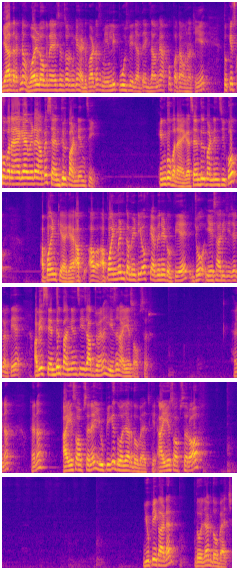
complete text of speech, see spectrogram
याद रखना वर्ल्ड ऑर्गेनाइजेशन और उनके हेडक्वार्टर्स मेनली पूछ लिए जाते हैं। एग्ज़ाम में आपको पता होना चाहिए। तो किसको बनाया गया बेटा यहाँ पे? सेंथिल पांडियन सी इनको बनाया गया। सेंथिल पांडियन सी को अपॉइंट किया गया अपॉइंटमेंट कमेटी ऑफ़ कैबिनेट होती है जो ये सारी चीज़ें करती है। अब ये सेंथिल पांडियन सी आप जो है ना he is an IAS officer है ना? है ना? आईएएस ऑफिसर है यूपी के 2002 बैच के। आईएएस ऑफिसर ऑफ़ यूपी कार्डर 2002 बैच।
